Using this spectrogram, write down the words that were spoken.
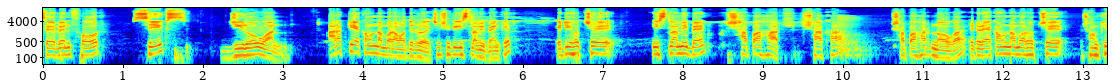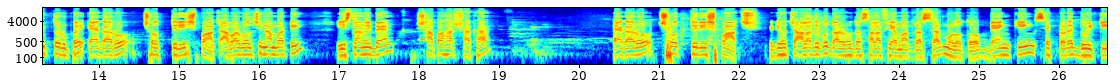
seven four six zero one আর একটি অ্যাকাউন্ট নাম্বার আমাদের রয়েছে, সেটি ইসলামী ব্যাংকের। এটি হচ্ছে ইসলামী ব্যাংক সাপাহার শাখা, সাপাহার নওগাঁ। এটার অ্যাকাউন্ট নাম্বার হচ্ছে সংক্ষিপ্ত রূপে এগারো ছত্রিশ পাঁচ। আবার বলছি নাম্বারটি, ইসলামী ব্যাংক সাপাহার শাখা, এগারো ছত্রিশ পাঁচ। এটি হচ্ছে আলাদিপুর দারুল হুদা সালাফিয়া মাদ্রাসার মূলত ব্যাংকিং সেক্টরের দুইটি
